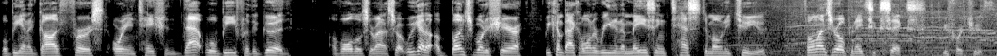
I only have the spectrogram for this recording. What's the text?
will be in a God first orientation. That will be for the good of all those around us. So we got a, a bunch more to share. We come back. I want to read an amazing testimony to you. Phone lines are open 866 34 Truth.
